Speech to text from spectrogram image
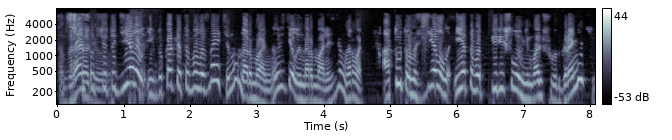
Там Раньше он все это делал, и ну как это было, знаете, ну нормально, ну сделай нормально, сделай нормально. А тут он сделал, и это вот перешло небольшую вот границу,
